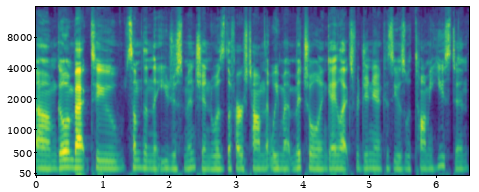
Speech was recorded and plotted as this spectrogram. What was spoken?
um, going back to something that you just mentioned was the first time that we met Mitchell in Galax, Virginia, because he was with Tommy Houston.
